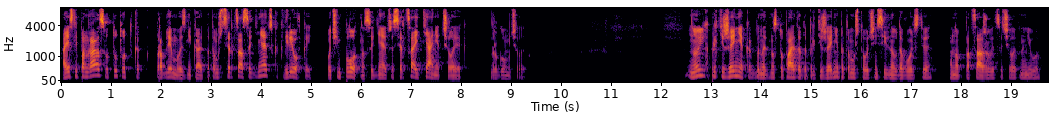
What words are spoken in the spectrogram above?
А если понравилось, вот тут вот как проблемы возникают, потому что сердца соединяются как веревкой очень плотно соединяются сердца и тянет человека другому человеку. Но их притяжение, как бы наступает это притяжение, потому что очень сильное удовольствие, оно подсаживается человек на него.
